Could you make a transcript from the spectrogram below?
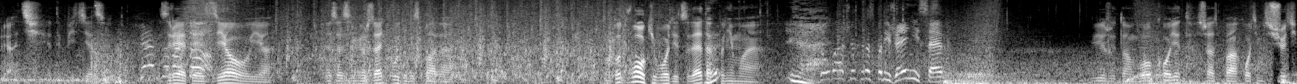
Блять, это пиздец. Зря это я сделал, я. Я сейчас замерзать буду, господа. Ну тут волки водятся, да, я так понимаю? До ваших распоряжений, сэр. Вижу, там волк ходит. Сейчас поохотимся чуть.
